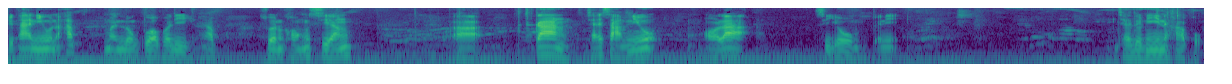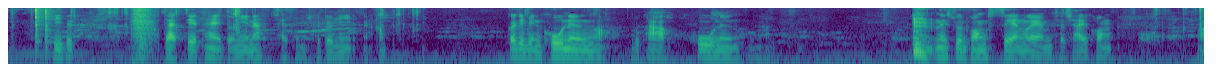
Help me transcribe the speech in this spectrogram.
6.5 นิ้วนะครับ มันลงตัวพอดีนะครับ ส่วนของเสียงก้างใช้ 3 นิ้วออร่า4โอห์มตัวนี้ ใช้ตัวนี้นะครับผมที่จะจัดเซตให้ตัวนี้นะ ใช้ผมใช้ตัวนี้นะครับ ก็จะเป็นคู่หนึ่งเนาะลูกค้าคู่หนึ่งนะครับ ในส่วนของเสียงแหลมจะใช้ของอ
